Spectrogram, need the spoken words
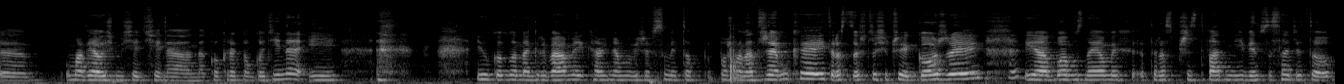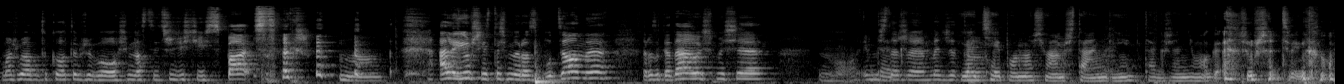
y, umawiałyśmy się dzisiaj na, na konkretną godzinę i i u kogo nagrywamy i Karolina mówi, że w sumie to poszła na drzemkę i teraz coś, to się czuje gorzej. Ja byłam u znajomych teraz przez dwa dni, więc w zasadzie to marzyłam tylko o tym, żeby o 18.30 iść spać, także... No. Ale już jesteśmy rozbudzone, rozgadałyśmy się. No i tak. myślę, że będzie to... Ja dzisiaj ponosiłam sztangi, także nie mogę ruszać ręką.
